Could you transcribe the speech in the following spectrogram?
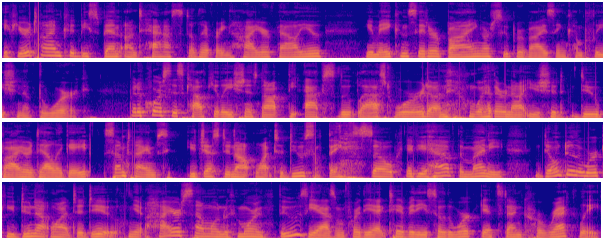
If your time could be spent on tasks delivering higher value, you may consider buying or supervising completion of the work. But of course, this calculation is not the absolute last word on whether or not you should do, buy, or delegate. Sometimes you just do not want to do something. So if you have the money, don't do the work you do not want to do. You know, hire someone with more enthusiasm for the activity so the work gets done correctly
